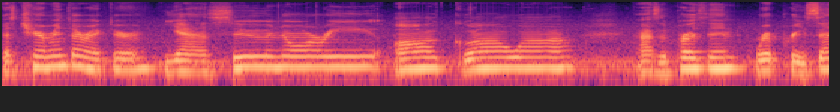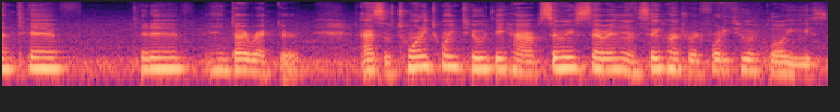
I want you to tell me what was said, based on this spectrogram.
as chairman director, Yasunori Ogawa as the president, representative, and director. As of 2022, they have 77 and 642 employees.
